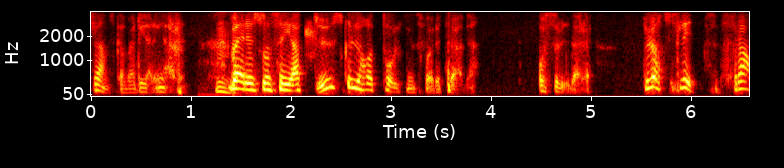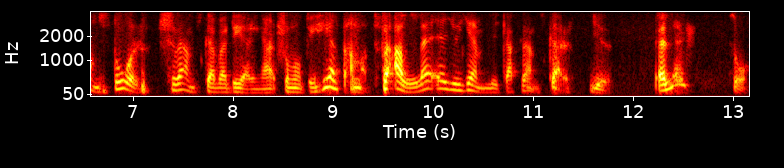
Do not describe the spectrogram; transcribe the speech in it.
svenska värderingar. Mm. Vad är det som säger att du skulle ha tolkningsföreträde? Och så vidare. Plötsligt framstår svenska värderingar som något helt annat. För alla är ju jämlika svenskar. Ju. Eller? så.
